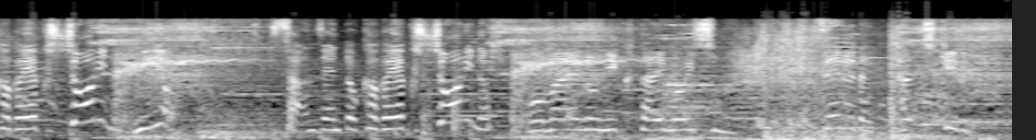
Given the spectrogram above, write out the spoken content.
輝く勝利の日よ。三千と輝く勝利の日。お前の肉体の意志もゼルダが断ち切る。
